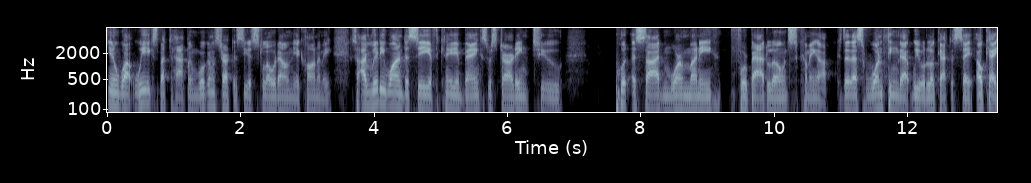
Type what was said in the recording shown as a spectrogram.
you know, what we expect to happen, we're going to start to see a slowdown in the economy. So I really wanted to see if the Canadian banks were starting to put aside more money for bad loans coming up. Because that's one thing that we would look at to say okay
